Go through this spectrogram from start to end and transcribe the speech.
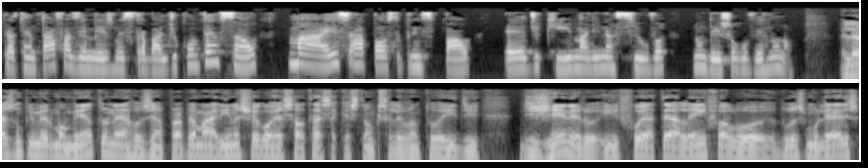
para tentar fazer mesmo esse trabalho de contenção, mas a aposta principal é de que Marina Silva não deixa o governo não. Aliás, no primeiro momento, né, Rosinha, a própria Marina chegou a ressaltar essa questão que você levantou aí de, de gênero e foi até além, falou duas mulheres,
